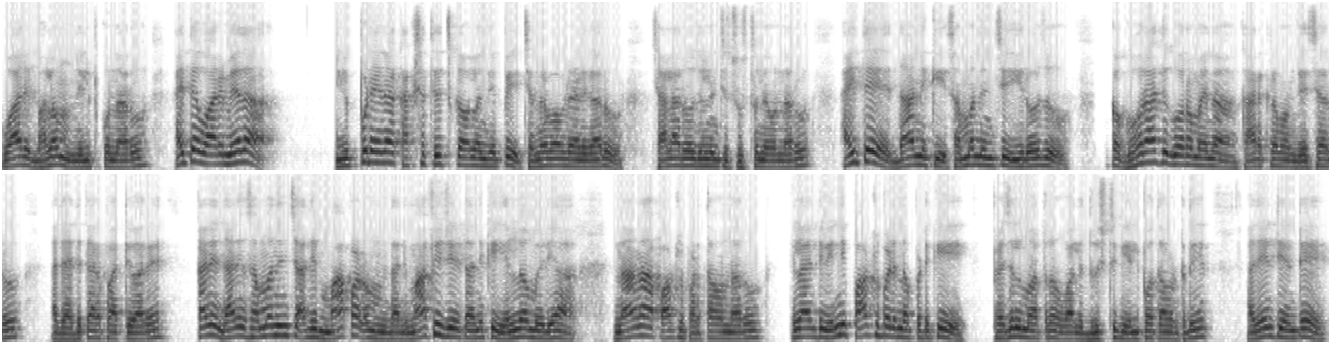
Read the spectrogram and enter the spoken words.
వారి బలం నిలుపుకున్నారు. అయితే వారి మీద ఎప్పుడైనా కక్ష తీర్చుకోవాలని చెప్పి చంద్రబాబు నాయుడు గారు చాలా రోజుల నుంచి చూస్తూనే ఉన్నారు. అయితే దానికి సంబంధించి ఈరోజు ఒక ఘోరాతి ఘోరమైన కార్యక్రమం చేశారు. అది అధికార పార్టీ వారే. కానీ దానికి సంబంధించి అది మాప దాన్ని మాఫీ చేయడానికి ఎల్లో మీడియా నానా పాటలు పడతా ఉన్నారు. ఇలాంటివి ఎన్ని పాటలు పడినప్పటికీ ప్రజలు మాత్రం వాళ్ళ దృష్టికి వెళ్ళిపోతూ ఉంటుంది. అదేంటి అంటే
